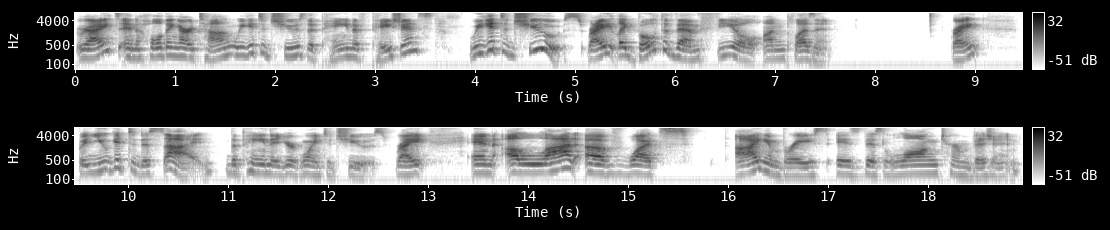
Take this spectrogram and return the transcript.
right? And holding our tongue. We get to choose the pain of patience. We get to choose, right? Like both of them feel unpleasant, right? But you get to decide the pain that you're going to choose, right? And a lot of what I embrace is this long term vision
